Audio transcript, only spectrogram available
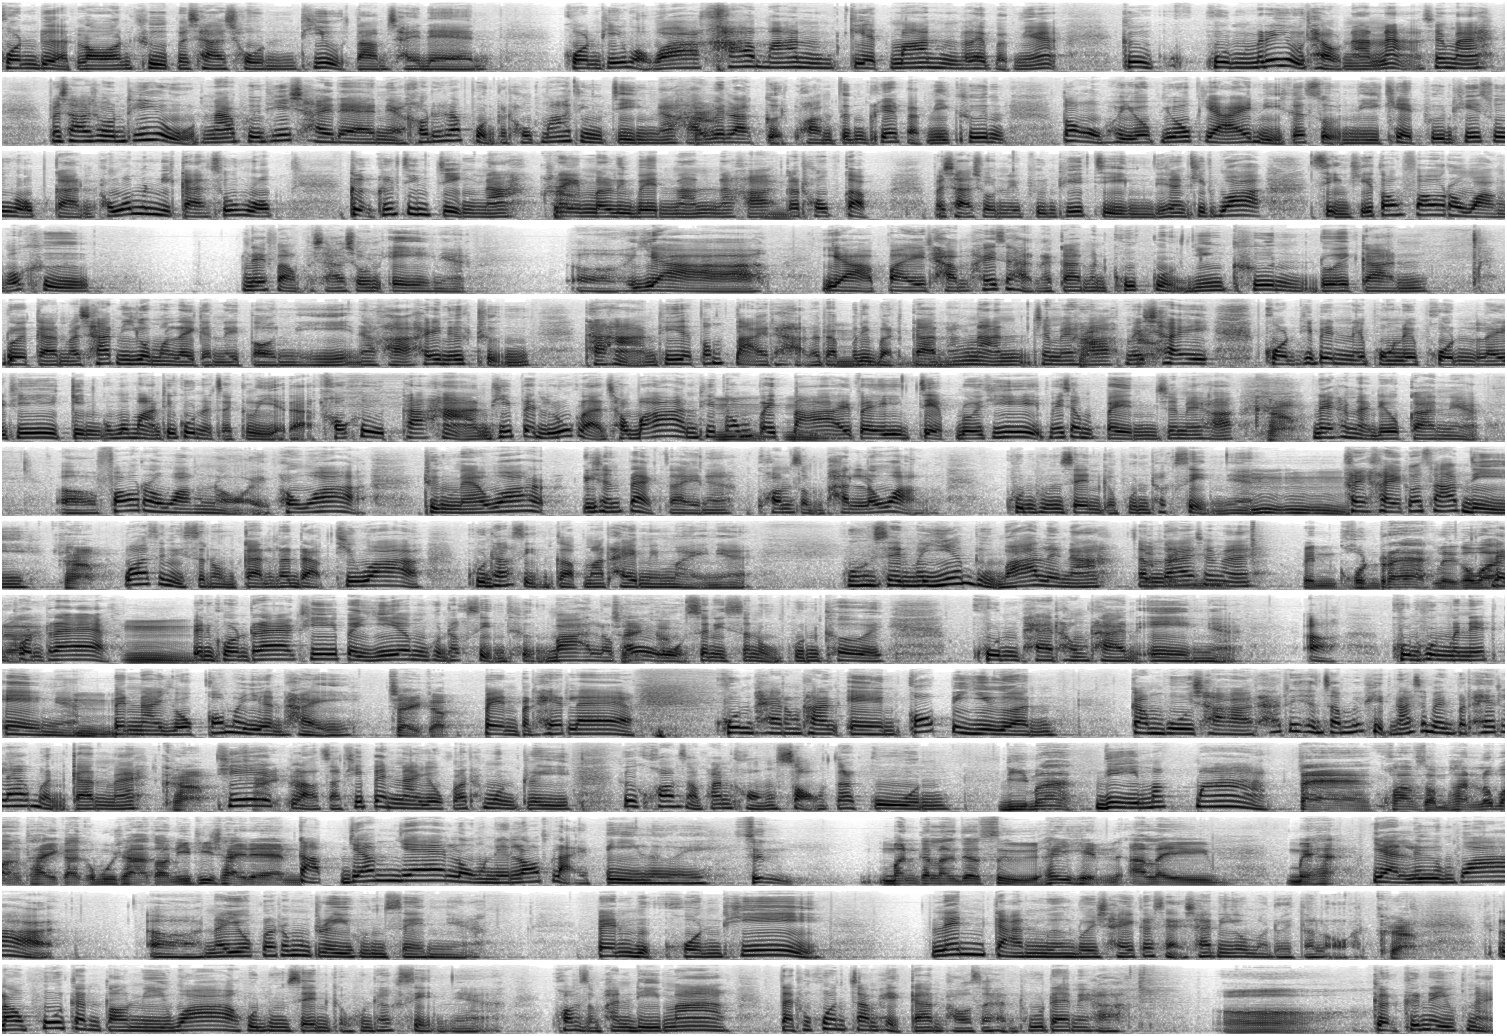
คนเดือดร้อนคือประชาชนที่อยู่ตามชายแดน คนที่บอกว่าฆ่ามันเกลียดมันอะไรแบบเนี้ยคือคุณไม่ได้อยู่แถวนั้นอะใช่ไหมประชาชนที่อยู่ณพื้นที่ชายแดนเนี่ยเขาได้รับผลกระทบมากจริงๆนะครัคะบเวลาเกิดความตึงเครียดแบบนี้ขึ้น ต้องอพยพโยกย้ายหนีกระสุนหนีเขตพื้นที่สู้รบกัน เพราะว่ามันมีการสู้รบเกิดขึ้นจริงๆนะในบริเวณนั้นนะคะ กระทบกับประชาชนในพื้นที่จริงดิฉันคิดว่าสิ่งที่ต้องเฝ้าระวังก็คือ ในฝั่งประชาชนเองเนี่ยเอ่ออย่า อย่าไปทำให้สถานการณ์มันคุกรุ่นยิ่งขึ้น โดยการโดยการมาชาตินิยมอะไรกันในตอนนี้นะคะ ให้นึกถึงทหารที่จะต้องตายทหารระดับปฏิบัติการทั้งนั้นใช่ไหมครัคะบไม่ใช่คนที่เป็นในพงในพลอะไรที่กินงบประมาณที่คุณอาจจะเกลียดอะเขาคือทหารที่เป็นลูกหลานชาวบ้านที่ต้องไปตายไปเจ็บโดยที่ไม่จำเป็นใช่ไหมคะครับในขณะเดียวกันเนี่ยเอ่อเฝ้าระวังหน่อย เพราะว่าถึงแม้ว่าดิฉันแปลกใจนะความสัมพันธ์ระหว่าง คุณทุนเซนกับคุณทักษิณเนี่ยอืมอืมอืมใครๆก็ทราบดีครับว่าสนิทสนมกันระดับที่ว่าคุณทักษิณกลับมาไทยใหม่ๆเนี่ยคุณฮุนเซนมาเยี่ยมถึงบ้านเลยนะจำได้ใช่ไหมเป็นคนแรกเลยก็ว่าเป็นได้คนแรกอืมเป็นคนแรกที่ไปเยี่ยมคุณทักษิณถึงบ้านแล้วใช่ก็ครับโอ้สนิทสนมคุ้นเคย คุณแพทองทานเองเนี่ยอะคุณคุณมเนตเองเนี่ยอืมเป็นนายกก็มาเยือนไทย ใช่ครับ เป็นประเทศแรก คุณแพทองทานเองก็ไปเยือน กัมพูชา ถ้าที่ฉันจำไม่ผิดน่าจะเป็นประเทศแรกเหมือนกันไหมครับที่ใช่ครับ หลังจากที่เป็นนายกรัฐมนตรี คือความสัมพันธ์ของสองตระกูลดีมาก ดีมากแต่ความสัมพันธ์ระหว่างไทยกับกัมพูชาตอนนี้ที่ชายแดน ๆ กับย่ำแย่ลงในรอบหลายปีเลย ซึ่งมันกำลังจะสื่อให้เห็นอะไรไหมฮะ อย่าลืมว่าเอ่อนายกรัฐมนตรีฮุนเซนเนี่ยเป็นบุคคลที่ เล่นการเมืองโดยใช้กระแสชาตินิยมมาโดยตลอดครับเราพูดกันตอนนี้ว่าคุณฮุนเซนกับคุณทักษิณเนี่ยความสัมพันธ์ดีมาก แต่ทุกคนจำเหตุการณ์เผาสถานทูตได้ไหมคะอ๋อเกิดขึ้นในยุคไหน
